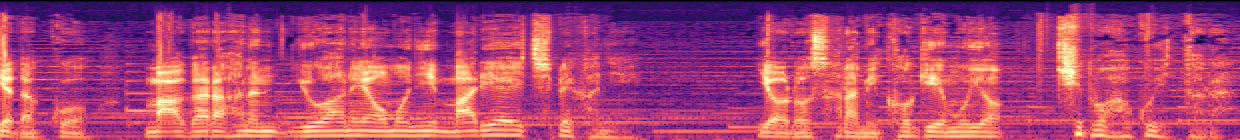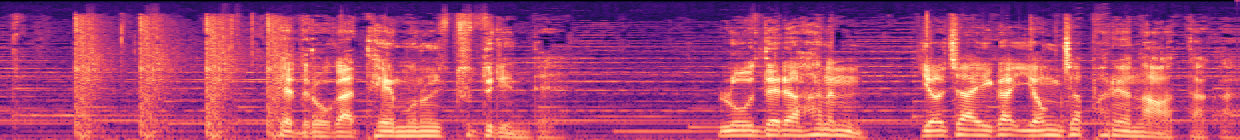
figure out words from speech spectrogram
깨닫고 마가라 하는 요한의 어머니 마리아의 집에 가니 여러 사람이 거기에 모여 기도하고 있더라. 베드로가 대문을 두드린데 로데라 하는 여자아이가 영접하려 나왔다가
